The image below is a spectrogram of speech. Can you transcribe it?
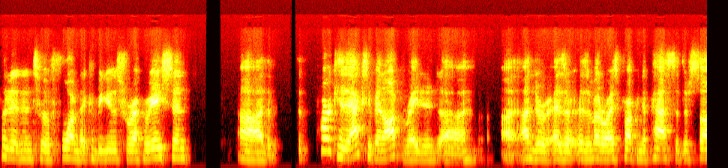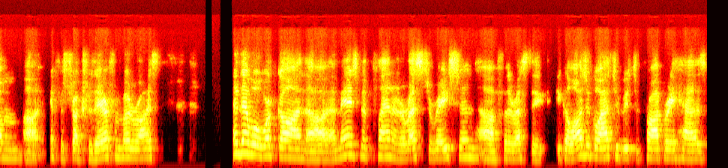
put it into a form that can be used for recreation. The, the, park had actually been operated under as a, as a motorized park in the past, so there's some infrastructure there for motorized. And then we'll work on uh, a management plan and a restoration uh, for the rest of the ecological attributes the property has.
